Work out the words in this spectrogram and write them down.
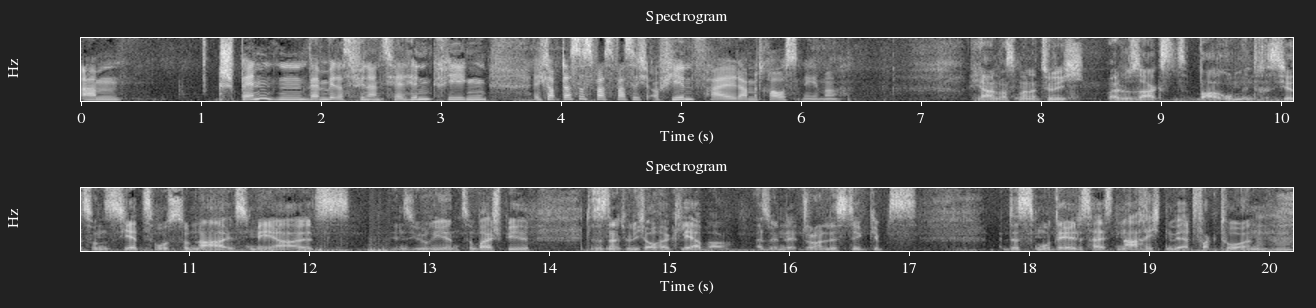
Ähm, Spenden, wenn wir das finanziell hinkriegen. Ich glaube, das ist was, was ich auf jeden Fall damit rausnehme. Ja, und was man natürlich, weil du sagst, warum interessiert es uns jetzt, wo es so nah ist, mehr als in Syrien zum Beispiel, das ist natürlich auch erklärbar. Also in der Journalistik gibt es das Modell, das heißt Nachrichtenwertfaktoren. Mhm.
